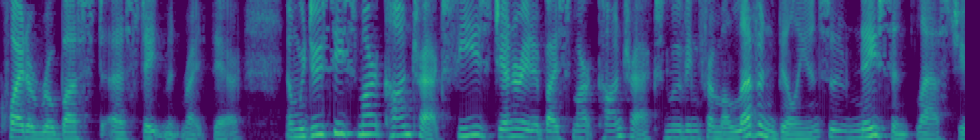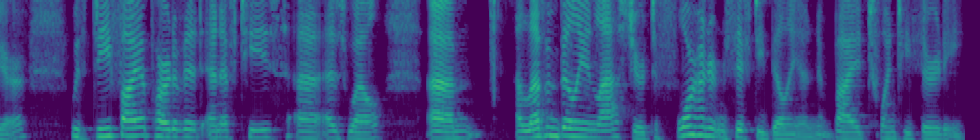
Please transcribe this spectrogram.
quite a robust uh, statement right there. And we do see smart contracts, fees generated by smart contracts moving from 11 billion, so nascent last year, with DeFi a part of it, NFTs uh, as well. Um, 11 billion last year to 450 billion by 2030.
